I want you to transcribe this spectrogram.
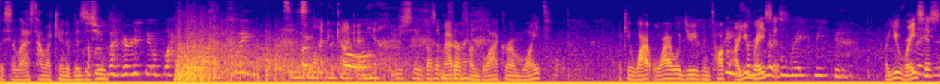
Listen, last time I came to visit you, Better if you're black or white, please. So this lightning can't get in here. you just say it doesn't matter if. I'm black or I'm white. Okay, why why would you even talk? Are you racist? Are you racist?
